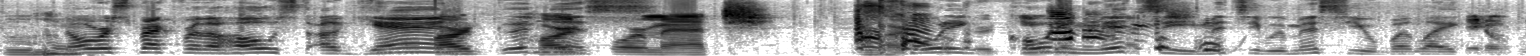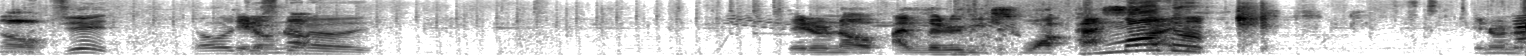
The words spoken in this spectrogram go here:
Mhm. no respect for the host again. Hard, Goodness. hardcore match. Coding, Hardcore coding. Mitzi. Mitzi, we miss you, but like, They don't know. legit. Y'all are They just don't gonna. They don't know. I literally just walked past. Mother. beside it. They don't know.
